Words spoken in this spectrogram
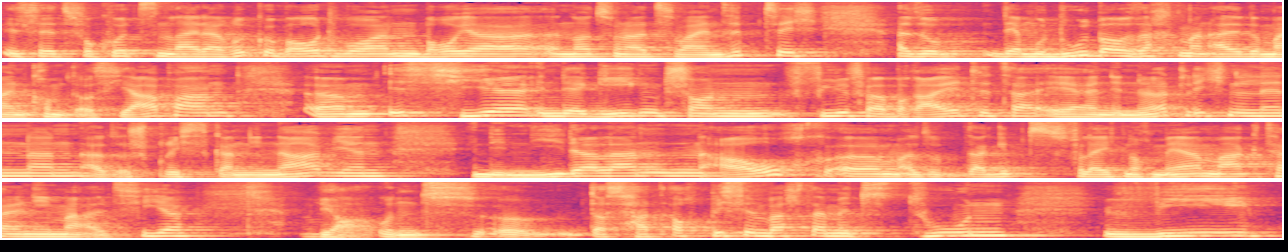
ist jetzt vor kurzem leider rückgebaut worden, Baujahr 1972. Also der Modulbau, sagt man allgemein, kommt aus Japan, ähm, ist hier in der Gegend schon viel verbreiteter, eher in den nördlichen Ländern, also sprich Skandinavien, in den Niederlanden auch. Ähm, also da gibt es vielleicht noch mehr Marktteilnehmer als hier. Ja, und äh, das hat auch bisschen was damit zu tun, wie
